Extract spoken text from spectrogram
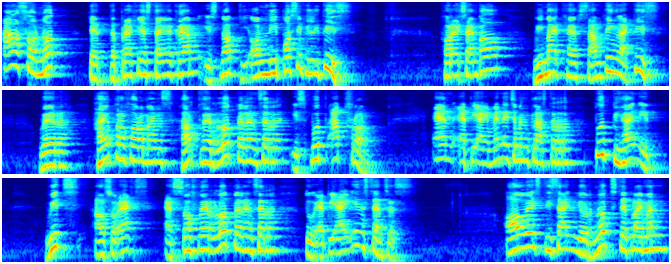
Also note that the previous diagram is not the only possibilities. For example, we might have something like this, where high-performance hardware load balancer is put up front, and API management cluster put behind it, which also acts as software load balancer to API instances. Always design your nodes deployment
